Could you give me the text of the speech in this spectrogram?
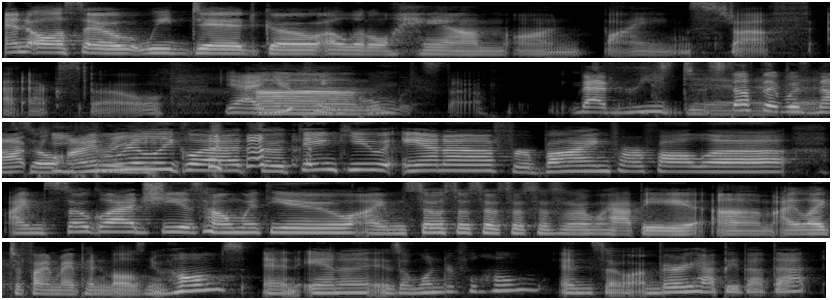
and also we did go a little ham on buying stuff at Expo. yeah, you Um, came home with stuff. That We did. stuff that was not. So P3. I'm really glad. So thank you, Anna, for buying Farfalla. I'm so glad she is home with you. I'm so so so so so so happy. Um, I like to find my pinballs new homes, and Anna is a wonderful home, and so I'm very happy about that.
